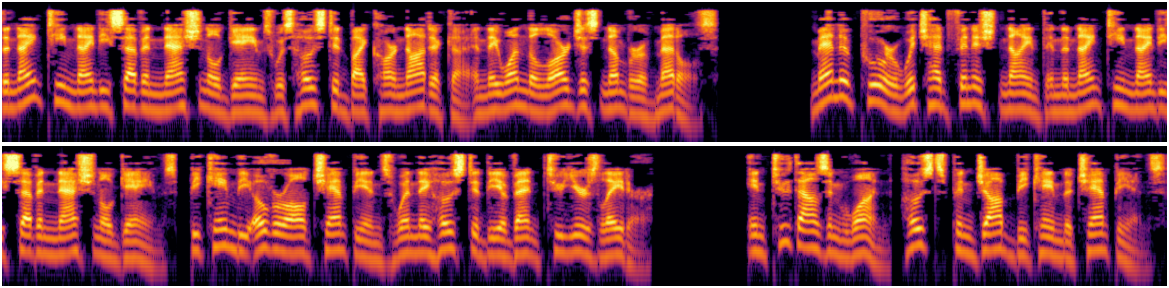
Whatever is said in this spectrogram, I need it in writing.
The 1997 National Games was hosted by Karnataka and they won the largest number of medals. Manipur which had finished ninth in the 1997 National Games, became the overall champions when they hosted the event two years later. In 2001, hosts Punjab became the champions.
